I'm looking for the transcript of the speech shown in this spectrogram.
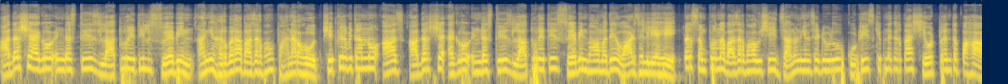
आदर्श अॅग्रो इंडस्ट्रीज लातूर येथील सोयाबीन आणि हरभरा बाजारभाव पाहणार आहोत. शेतकरी मित्रांनो आज आदर्श अॅग्रो इंडस्ट्रीज लातूर येथील सोयाबीन भावामध्ये वाढ झालेली आहे. तर संपूर्ण बाजारभावाविषयी जाणून घेण्यासाठी व्हिडिओ कुठेही स्किप न करता शेवटपर्यंत पहा.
